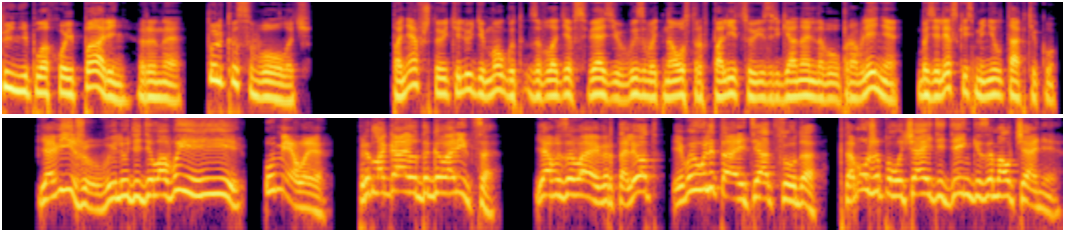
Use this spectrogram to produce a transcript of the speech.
«Ты неплохой парень, Рене, только сволочь». Поняв, что эти люди могут, завладев связью, вызвать на остров полицию из регионального управления, Базилевский сменил тактику. «Я вижу, вы люди деловые и умелые. Предлагаю договориться. Я вызываю вертолет, и вы улетаете отсюда. К тому же получаете деньги за молчание.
